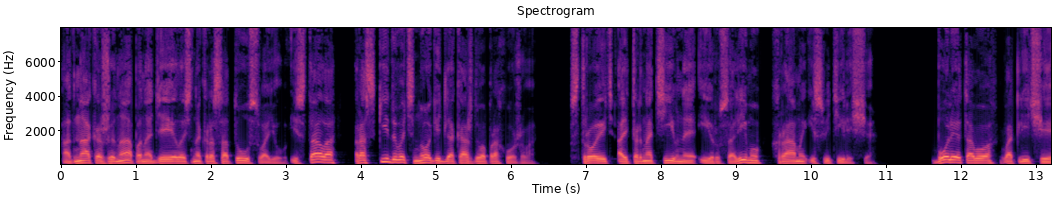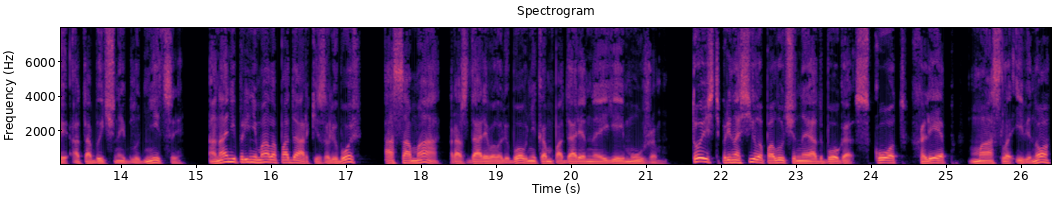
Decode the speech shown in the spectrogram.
Однако жена понадеялась на красоту свою и стала раскидывать ноги для каждого прохожего, строить альтернативное Иерусалиму храмы и святилища. Более того, в отличие от обычной блудницы, она не принимала подарки за любовь, а сама раздаривала любовникам подаренное ей мужем, то есть приносила полученное от Бога скот, хлеб, масло и вино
